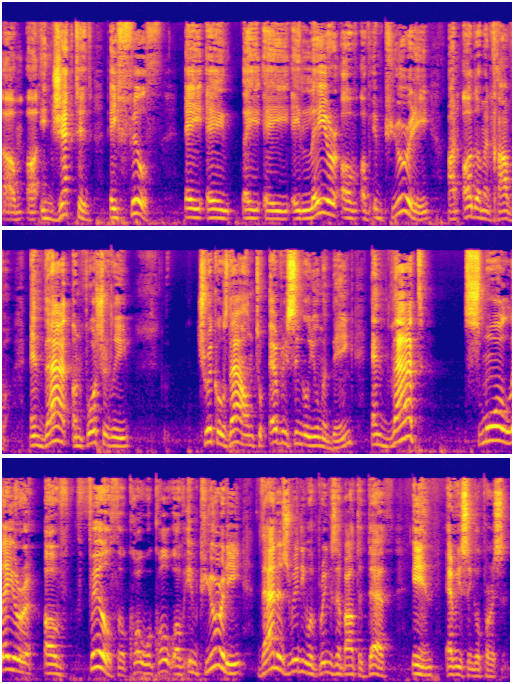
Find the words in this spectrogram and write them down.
um, uh, injected a filth, a, a, a, a, a layer of, of impurity on Adam and Chava. And that, unfortunately, trickles down to every single human being. And that small layer of filth or call, we'll call, of impurity, that is really what brings about the death in every single person.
